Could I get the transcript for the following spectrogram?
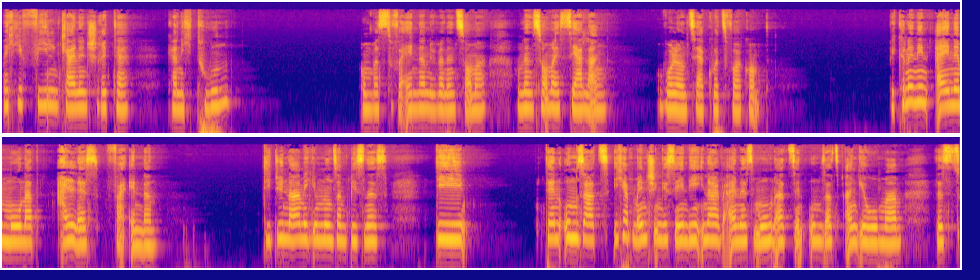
Welche vielen kleinen Schritte kann ich tun, um was zu verändern über den Sommer? Und ein Sommer ist sehr lang, obwohl er uns sehr kurz vorkommt. Wir können in einem Monat alles verändern. Die Dynamik in unserem Business, die den Umsatz. Ich habe Menschen gesehen, die innerhalb eines Monats den Umsatz angehoben haben, das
